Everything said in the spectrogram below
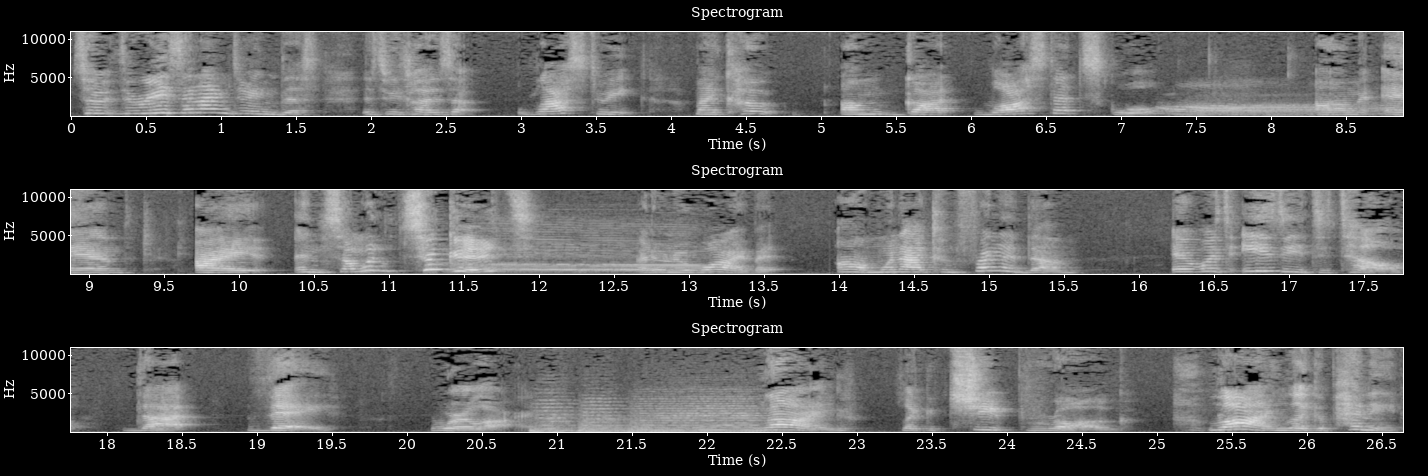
So the reason I'm doing this is because last week my coat um got lost at school. Um and I and someone took it. I don't know why, but um when I confronted them, it was easy to tell that they were lying. Lying like a cheap rug. Lying like a penny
